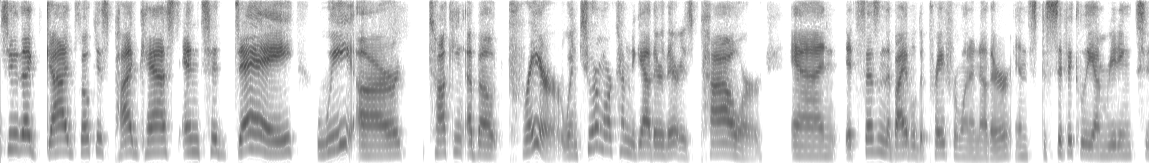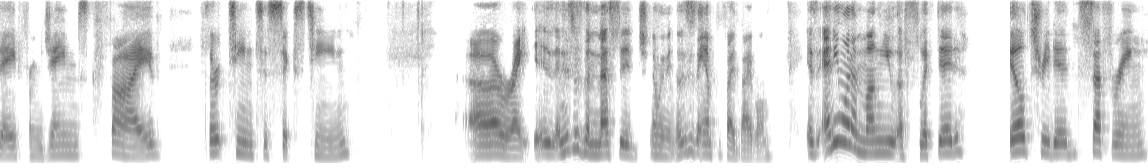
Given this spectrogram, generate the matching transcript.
to the God Focus podcast. And today we are talking about prayer. When two or more come together, there is power. And it says in the Bible to pray for one another. And specifically, I'm reading today from James 5 13 to 16. All right. And this is the message. No, wait a minute. No, this is the Amplified Bible. Is anyone among you afflicted, ill treated, suffering,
